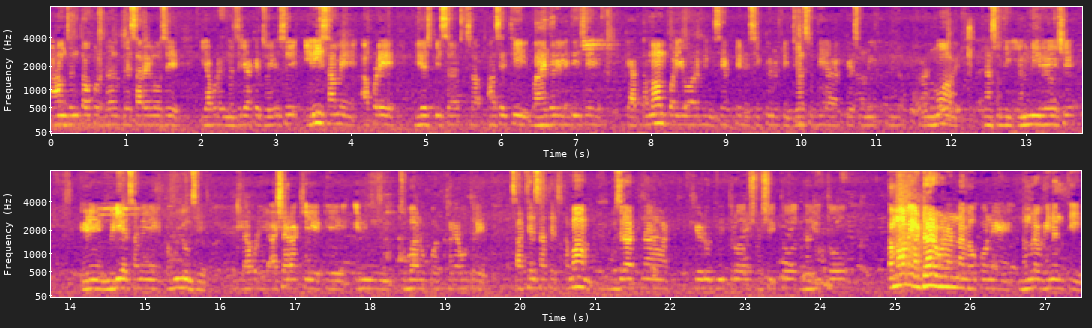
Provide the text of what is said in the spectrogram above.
આમ જનતા ઉપર ડર બેસાડેલો છે, એ આપણે નજરિયાકે જોઈએ છે. એની સામે આપણે ડીએસપી સાહેબ પાસેથી બાંહેધરી લીધી છે કે આ તમામ પરિવારની સેફટી અને સિક્યુરિટી જ્યાં સુધી આ કેસોની ન આવે, ત્યાં સુધી એમની રહે છે. એણે મીડિયા સામે કહ્યું છે. એટલે આપણે આશા રાખીએ કે એની જુબાન ઉપર ખરે ઉતરે. સાથે સાથે તમામ ગુજરાતના ખેડૂત મિત્રો, શોષિતો, દલિતો, તમામે અઢાર વર્ણના લોકોને નમ્ર વિનંતી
